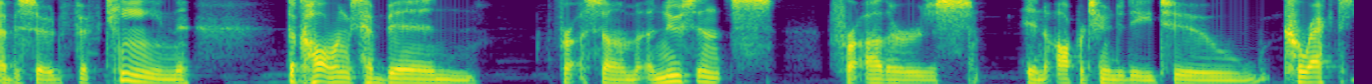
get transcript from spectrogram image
episode 15, the callings have been, for some, a nuisance, for others, an opportunity to correct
